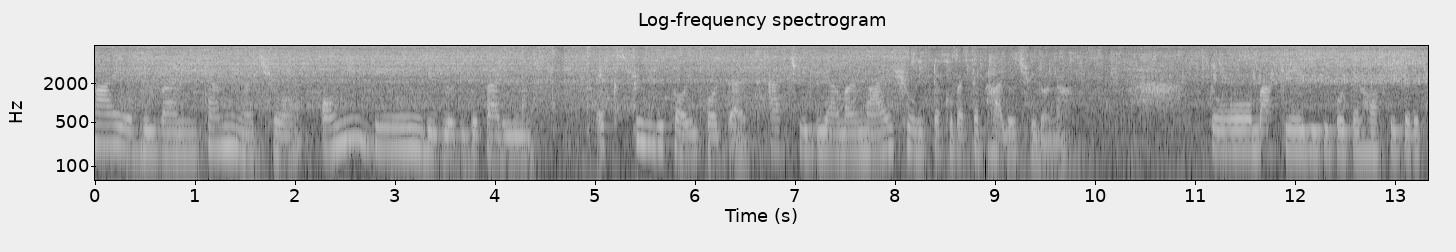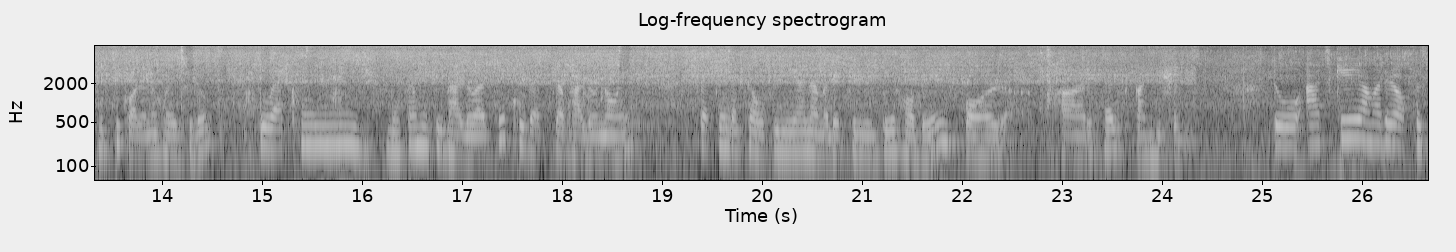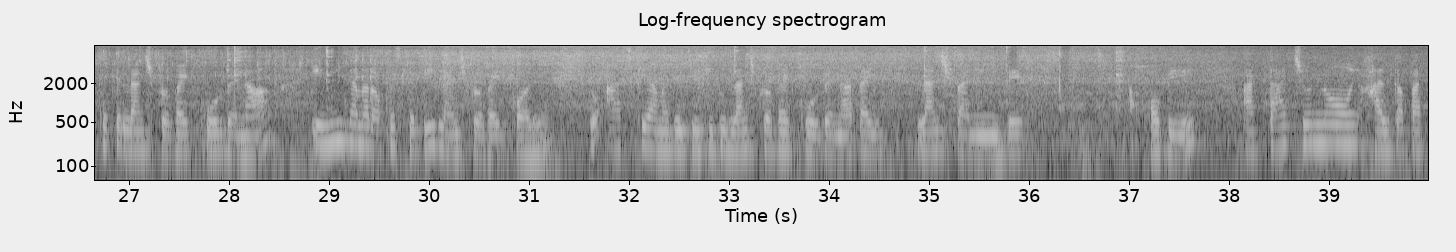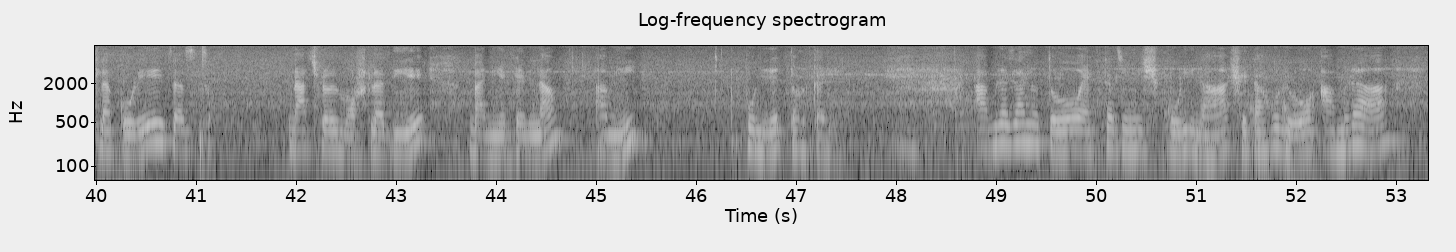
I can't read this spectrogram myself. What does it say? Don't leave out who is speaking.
Speaker 1: Hi everyone কেমন আছো অনেক দিন ভিডিও দিতে পারিনি। Extremely sorry for that actually আমার মায়ের শরীরটা খুব একটা ভালো ছিল না। তো মাকে বিপিপোতার হসপিটালে ভর্তি করানো হয়েছিল। তো এখন মোটামুটি ভালো আছে, খুব একটা ভালো নয়। সেকেন্ড একটা ওপিনিয়ন আমাদেরকে নিতে হবে ফর হার হেলথ কন্ডিশনস তো আজকে আমাদের অফিস থেকে লাঞ্চ প্রোভাইড করবে না। এমনিতে আমার অফিস থেকেই লাঞ্চ প্রোভাইড করে, তো আজকে আমাদের যেহেতু লাঞ্চ প্রোভাইড করবে না, তাই লাঞ্চ বানিয়ে নিতে হবে। আর তার জন্য হালকা পাতলা করে জাস্ট ন্যাচারাল মশলা দিয়ে বানিয়ে ফেললাম আমি পনিরের তরকারি। আমরা জানো তো একটা জিনিস করি না, সেটা হলো আমরা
